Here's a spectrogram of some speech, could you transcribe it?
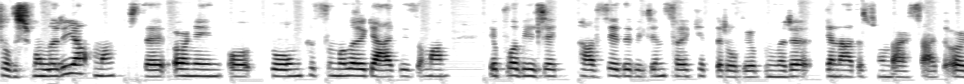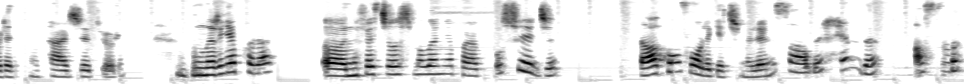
çalışmaları yapmak, işte örneğin o doğum kasılmaları geldiği zaman yapılabilecek, tavsiye edebileceğimiz hareketler oluyor. Bunları genelde son derslerde öğretmeyi tercih ediyorum. Bunları yaparak, e, nefes çalışmalarını yaparak o süreci daha konforlu geçirmelerini sağlıyor. Hem de aslında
